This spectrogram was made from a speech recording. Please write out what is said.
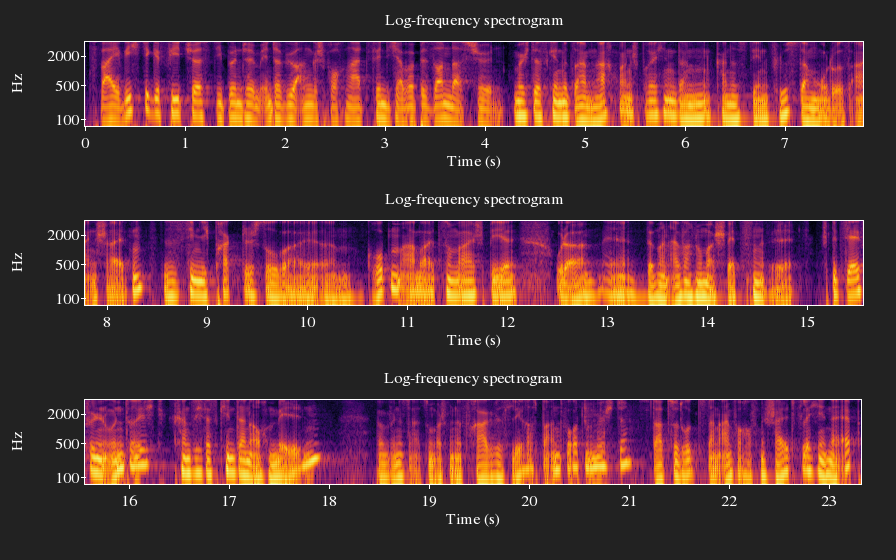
Zwei wichtige Features, die Bünte im Interview angesprochen hat, finde ich aber besonders schön. Möchte das Kind mit seinem Nachbarn sprechen, dann kann es den Flüstermodus einschalten. Das ist ziemlich praktisch so bei ähm, Gruppenarbeit zum Beispiel oder äh, wenn man einfach nur mal schwätzen will. Speziell für den Unterricht kann sich das Kind dann auch melden wenn es zum Beispiel eine Frage des Lehrers beantworten möchte. Dazu drückt es dann einfach auf eine Schaltfläche in der App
